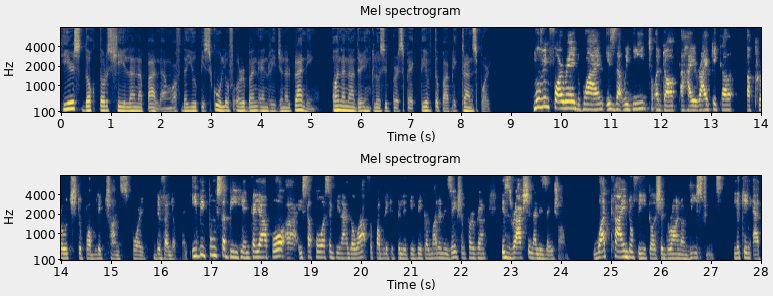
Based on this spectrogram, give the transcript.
Here's Dr. Sheila Napalang of the UP School of Urban and Regional Planning on another inclusive perspective to public transport. Moving forward, one is that we need to adopt a hierarchical approach to public transport development. Ibig pong sabihin, kaya po uh, isa po sa ginagawa for Public Utility Vehicle Modernization Program is rationalization. What kind of vehicle should run on these streets? Looking at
